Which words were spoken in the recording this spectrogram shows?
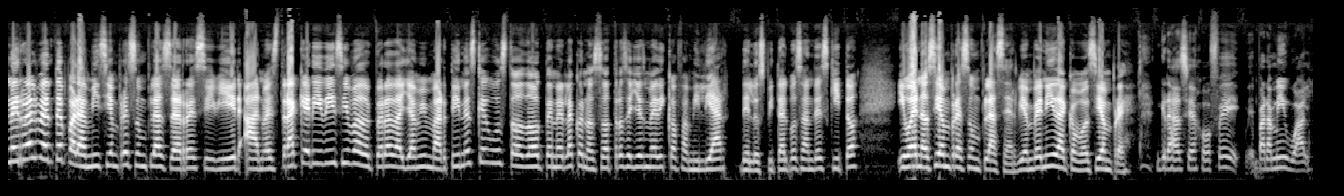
Bueno, y realmente para mí siempre es un placer recibir a nuestra queridísima doctora Dayami Martínez. Qué gusto, Doc, tenerla con nosotros. Ella es médico familiar del Hospital Bozán de Esquito. Y bueno, siempre es un placer. Bienvenida, como siempre. Gracias, Jofe. Para mí igual.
